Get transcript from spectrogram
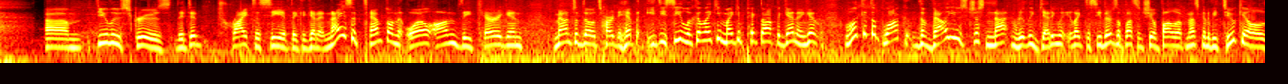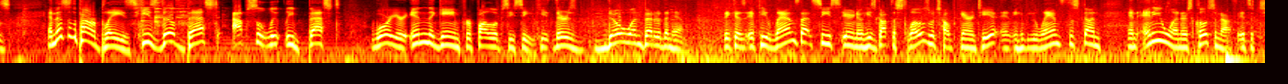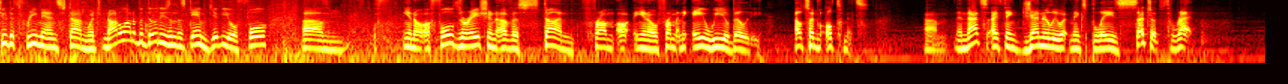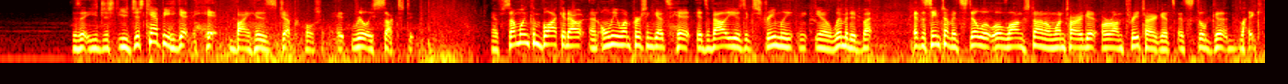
um, few loose screws. They did try to see if they could get a nice attempt on the oil on the Kerrigan. Mounted though, it's hard to hit, but ETC looking like he might get picked off again. And again, look at the block. The value's just not really getting what you like to see. There's a Blessed Shield follow-up, and that's going to be two kills. And this is the power of Blaze. He's the best, absolutely best warrior in the game for follow-up CC. He, there's no one better than him because if he lands that C, you know, he's got the slows, which help guarantee it, and if he lands the stun, and anyone is close enough, it's a two to three man stun, which not a lot of abilities in this game give you a full, um, you know, a full duration of a stun from, uh, you know, from an AoE ability outside of ultimates. Um, and that's, I think, generally what makes Blaze such a threat. Is that you just you just can't be getting hit by his jet propulsion. It really sucks too. If someone can block it out and only one person gets hit, its value is extremely, you know, limited. But at the same time, it's still a, long stun on one target or on three targets. It's still good. Like,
